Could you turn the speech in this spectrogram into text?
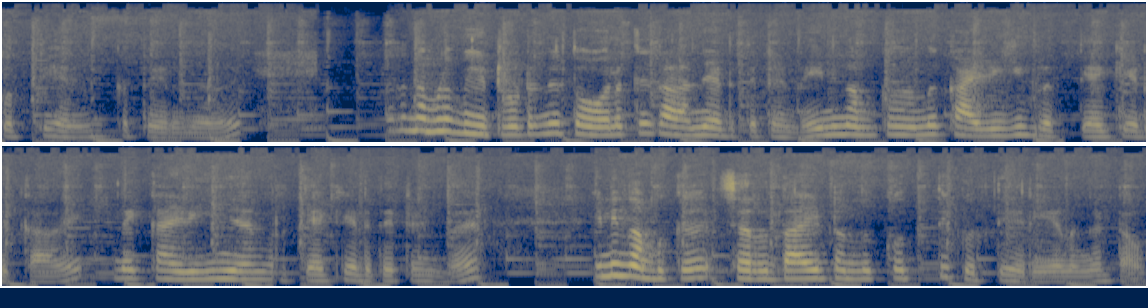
കൊത്തി അരിഞ്ഞൊക്കെ തരുന്നത്. അത് നമ്മൾ ബീട്രൂട്ടിന്റെ തോലൊക്കെ കളഞ്ഞെടുത്തിട്ടുണ്ട്. ഇനി നമുക്കതൊന്ന് കഴുകി വൃത്തിയാക്കി എടുക്കാവേ കഴുകി ഞാൻ വൃത്തിയാക്കി എടുത്തിട്ടുണ്ട്. ഇനി നമുക്ക് ചെറുതായിട്ടൊന്ന് കൊത്തി കൊത്തി അരിയണം കേട്ടോ.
